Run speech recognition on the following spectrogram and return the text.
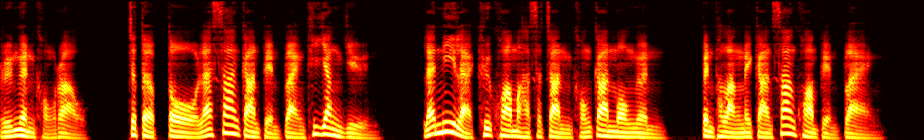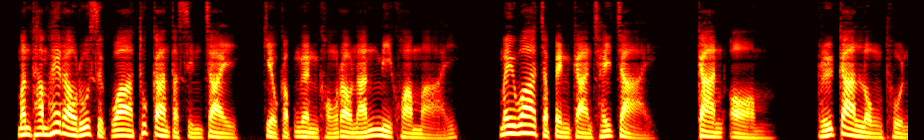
หรือเงินของเรา จะเติบโตและสร้างการเปลี่ยนแปลงที่ยั่งยืน และนี่แหละคือความมหัศจรรย์ของการมองเงิน เป็นพลังในการสร้างความเปลี่ยนแปลง มันทำให้เรารู้สึกว่าทุกการตัดสินใจเกี่ยวกับเงินของเรานั้นมีความหมาย ไม่ว่าจะเป็นการใช้จ่าย การออม หรือการลงทุน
